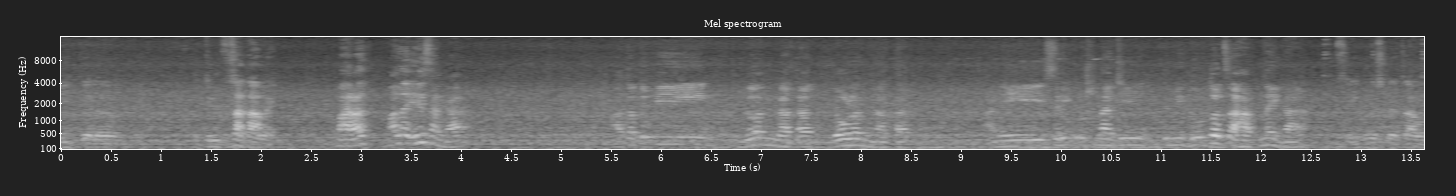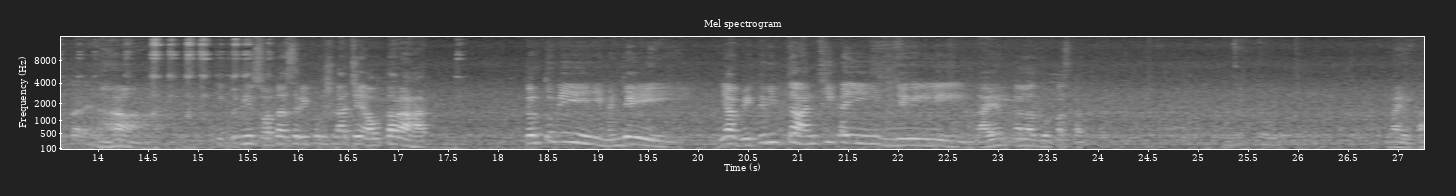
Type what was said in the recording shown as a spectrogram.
गीत केलं. तुमचं काम आहे. महाराज मला हे सांगा आता तुम्ही गण गातात डोळण गातात आणि श्रीकृष्णाची तुम्ही दूतच आहात नाही का? श्रीकृष्णाचा अवतार आहे. हा. की तुम्ही स्वतः श्रीकृष्णाचे अवतार आहात. तर तुम्ही म्हणजे या व्यतिरिक्त आणखी काही म्हणजे गायन कला जोपासतात? नाही का?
